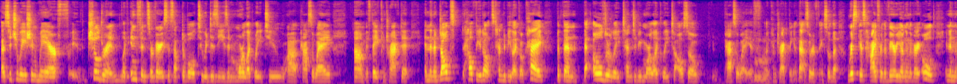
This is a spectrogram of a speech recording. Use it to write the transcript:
a situation where f- children, like infants, are very susceptible to a disease and more likely to uh, pass away um, if they contract it. And then adults, healthy adults, tend to be like okay, but then the elderly tend to be more likely to also pass away if uh, contracting it, that sort of thing. So the risk is high for the very young and the very old, and in the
